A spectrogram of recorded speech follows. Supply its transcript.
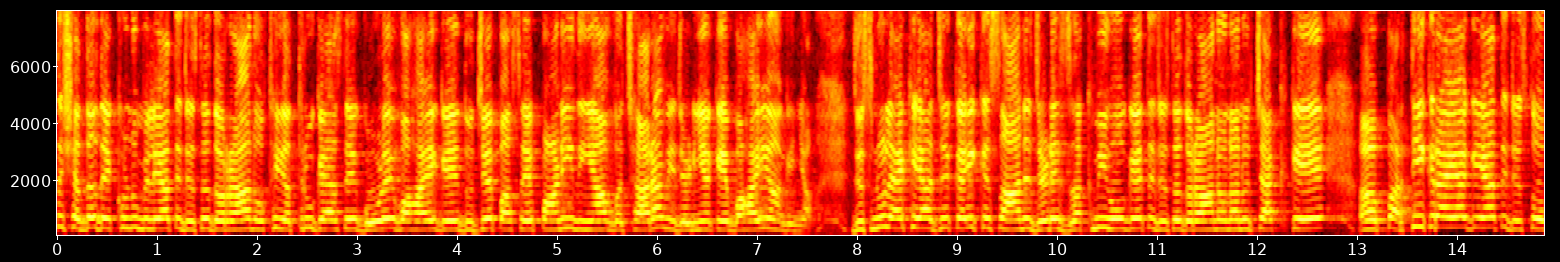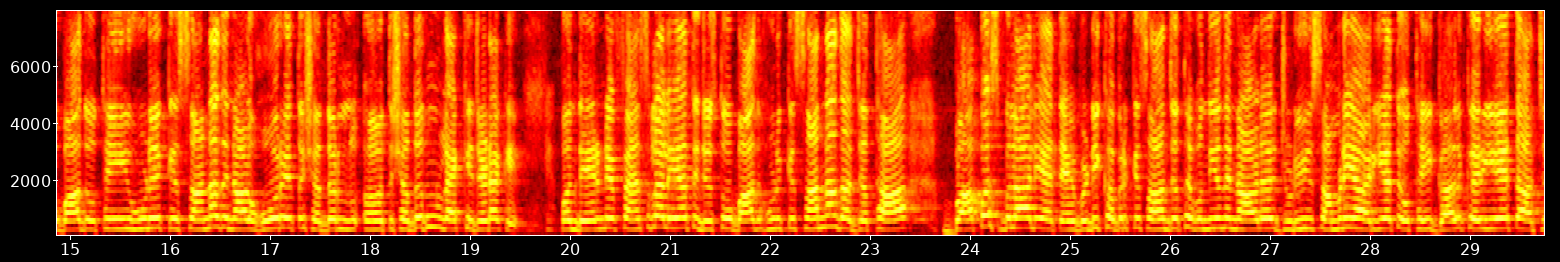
ਤਸ਼ੱਦਦ ਦੇਖਣ ਨੂੰ ਮਿਲਿਆ ਤੇ ਜਿਸ ਦੇ ਦੌਰਾਨ ਉੱਥੇ ਅਥਰੂ ਗੈਸ ਦੇ ਗੋਲੇ ਵਹਾਏ ਗਏ। ਦੂਜੇ ਪਾਸੇ ਪਾਣੀ ਦੀਆਂ ਵਿਚਾਰਾਂ ਵੀ ਜਿਹੜੀਆਂ ਕਿ ਵਹਾਈਆਂ ਗਈਆਂ। ਜਿਸ ਨੂੰ ਲੈ ਕੇ ਅੱਜ ਕਈ ਕਿਸਾਨ ਜਿਹੜੇ ਜ਼ਖਮੀ ਹੋ ਗਏ ਤੇ ਜਿਸ ਦੇ ਦੌਰਾਨ ਉਹਨਾਂ ਨੂੰ ਚੱਕ ਕੇ ਭਰਤੀ ਕਰਾਇਆ ਗਿਆ ਤੇ ਜਿਸ ਤੋਂ ਬਾਅਦ ਉੱਥੇ ਹੀ ਹੁਣ ਕਿਸਾਨਾਂ ਦੇ ਨਾਲ ਹੋ ਰਹੇ ਤਸ਼ੱਦਦ ਨੂੰ- ਅ, ਤਸ਼ੱਦਦ ਨੂੰ ਲੈ ਕੇ ਜਿਹੜਾ ਕਿ ਪੰਦੇਰ ਨੇ ਫੈਸਲਾ ਲਿਆ ਤੇ ਜਿਸ ਤੋਂ ਬਾਅਦ ਹੁਣ ਕਿਸਾਨਾਂ ਦਾ ਜਥਾ ਵਾਪਸ ਬੁਲਾ ਲਿਆ ਤੇ ਵੱਡੀ ਖਬਰ ਕਿਸਾਨ ਜਥੇਬੰਦੀਆਂ ਦੇ ਨਾਲ ਜੁੜੀ ਹੋਈ ਸਾਹਮਣੇ ਆ ਰਹੀ ਹੈ ਤੇ ਉੱਥੇ ਹੀ ਗੱਲ ਕਰੀਏ ਤਾਂ ਅੱਜ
